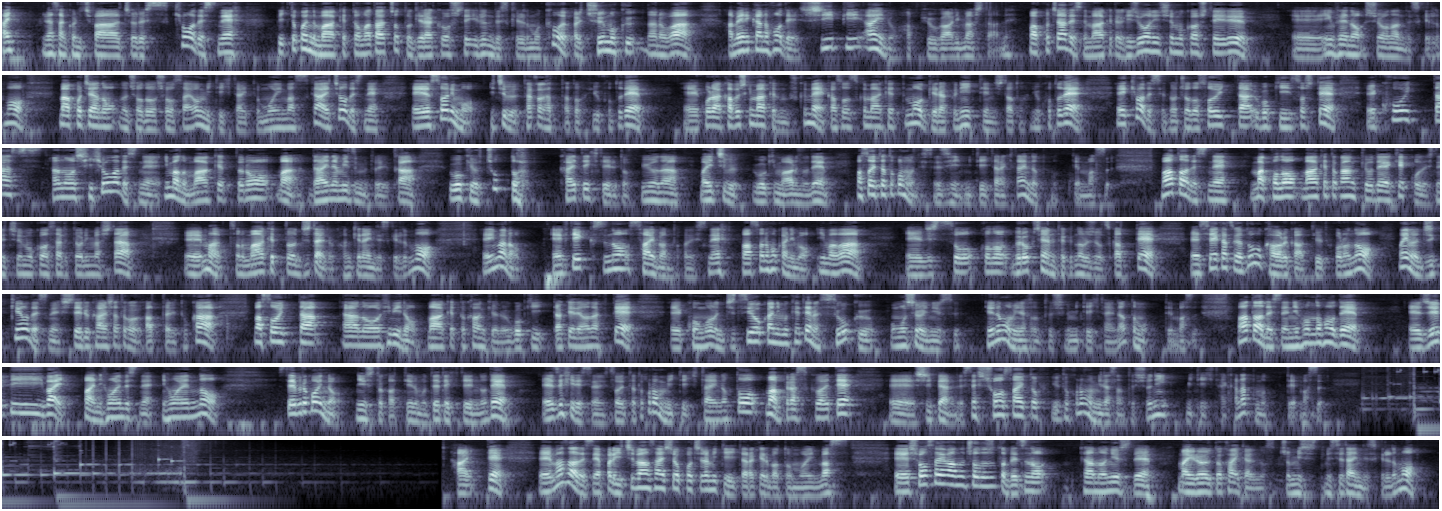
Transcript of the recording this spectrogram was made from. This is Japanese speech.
はい。皆さん、こんにちは。ジョです。今日はですね、ビットコインのマーケットまたちょっと下落をしているんですけれども、今日はやっぱり注目なのは、アメリカの方で CPI の発表がありましたね。まあ、こちらですね、マーケットが非常に注目をしている、え、インフレの指標なんですけれども、まあ、こちらの後ほど詳細を見ていきたいと思いますが、一応ですね、えー、予想よりも一部高かったということで、えこれは株式マーケットも含め仮想通貨マーケットも下落に転じたということで、え今日はですね、後ほどそういった動き、そして、えこういったあの指標がですね、今のマーケットの、まあ、ダイナミズムというか、動きをちょっと 変えてきているというような、まあ、一部動きもあるので、まあ、そういったところもですね、ぜひ見ていただきたいなと思っています。まあ、あとはですね、まあ、このマーケット環境で結構ですね、注目をされておりました、えー、まあ、そのマーケット自体と関係ないんですけれども、今の FTX の裁判とかですね。まあその他にも今は、え、実装、このブロックチェーンのテクノロジーを使って、え、生活がどう変わるかっていうところの、まあ、今実験をですね、している会社とかがあったりとか、まあそういった、あの、日々のマーケット環境の動きだけではなくて、え、今後の実用化に向けてのすごく面白いニュースっていうのも皆さんと一緒に見ていきたいなと思っています。あとはですね、日本の方で、え、JPY、まあ日本円ですね、日本円のステーブルコインのニュースとかっていうのも出てきているので、えー、ぜひですね、そういったところも見ていきたいのと、まあ、プラス加えて、えー、CPR のですね、詳細というところも皆さんと一緒に見ていきたいかなと思っています。はい。で、えー、まずはですね、やっぱり一番最初こちら見ていただければと思います。えー、詳細はあの、ちょうどちょっと別のあのニュースで、まあいろいろと書いてあるのをちょっと見せたいんですけれども、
